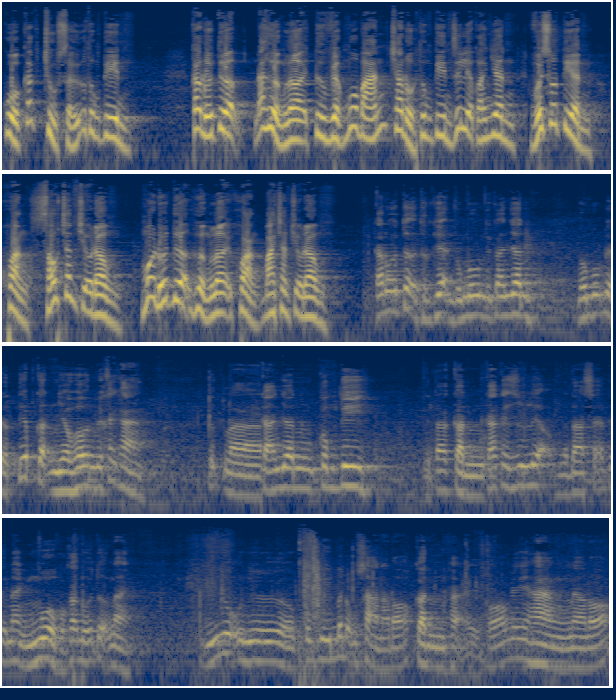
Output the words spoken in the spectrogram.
của các chủ sở hữu thông tin. Các đối tượng đã hưởng lợi từ việc mua bán trao đổi thông tin dữ liệu cá nhân với số tiền khoảng 600 triệu đồng, mỗi đối tượng hưởng lợi khoảng 300 triệu đồng. Các đối tượng thực hiện của mục đích cá nhân với mục đích tiếp cận nhiều hơn với khách hàng, tức là cá nhân công ty người ta cần các cái dữ liệu người ta sẽ tiến hành mua của các đối tượng này ví dụ như công ty bất động sản nào đó cần phải có cái hàng nào đó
